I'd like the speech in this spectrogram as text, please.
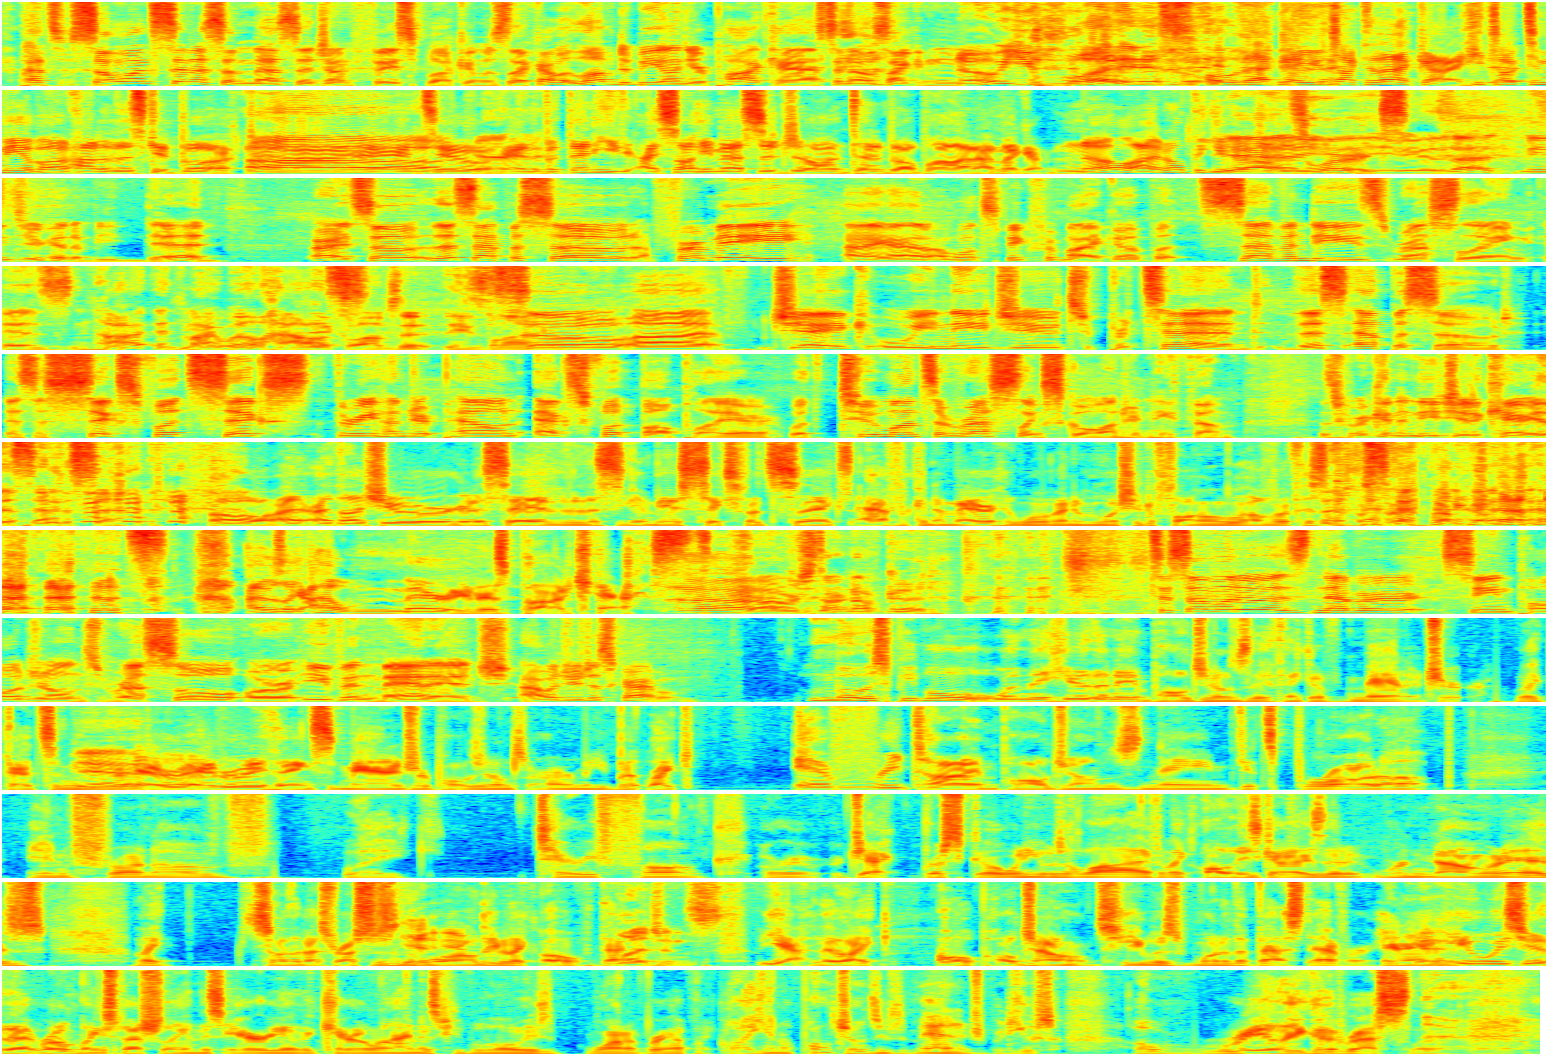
That's someone sent us a message on Facebook and was like, "I would love to be on your podcast," and I was like, "No, you wouldn't." oh, that guy. You talked to that guy. He talked to me about how did this get booked, and, uh, and too. Oh, okay. And but then he, I saw he message on ten bell pod. I'm like, no, I don't think you know how this you- works. you- that means you're gonna be dead. All right, so this episode for me, I, I won't speak for Micah, but '70s wrestling is not in my wheelhouse. Nick loves it. He's lying. So, uh, Jake, we need you to pretend this episode is a six foot six, 300 pound ex football player with two months of wrestling school underneath them. Because we're going to need you to carry this episode. Oh, I, I thought you were going to say that this is going to be a six foot six African American woman, and we want you to fall in love with this episode. I was like, I'll marry this podcast. oh, we're starting off good. to someone who has never seen Paul Jones wrestle or even manage, how would you describe him? Most people, when they hear the name Paul Jones, they think of manager. Like that's immediately Yeah. everybody thinks manager Paul Jones Army, but like every time Paul Jones' name gets brought up in front of like Terry Funk or, or Jack Briscoe when he was alive, like all these guys that were known as like some of the best wrestlers in Yeah. the world, they'd be like, "Oh, that Legends. yeah, they're like oh, Paul Jones, he was one of the best ever. And, Yeah. you always hear that rumbling, especially in this area, of the Carolinas. People always want to bring up, like, well, you know, Paul Jones he was a manager, but he was a really good wrestler.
